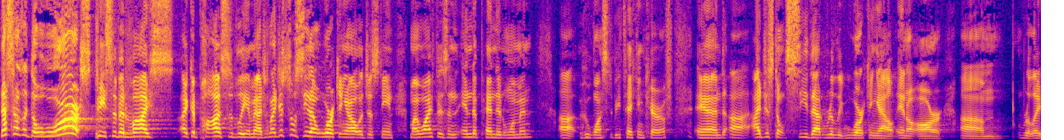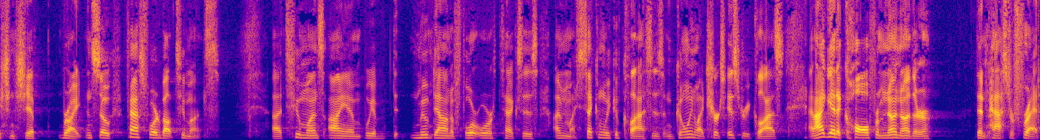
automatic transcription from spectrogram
that sounds like the worst piece of advice I could possibly imagine. I just don't see that working out with Justine. My wife is an independent woman uh, who wants to be taken care of. And uh, I just don't see that really working out in our um, relationship right. And so, fast forward about two months. Uh, two months, I am, we have moved down to Fort Worth, Texas. I'm in my second week of classes. I'm going to my church history class, and I get a call from none other than Pastor Fred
